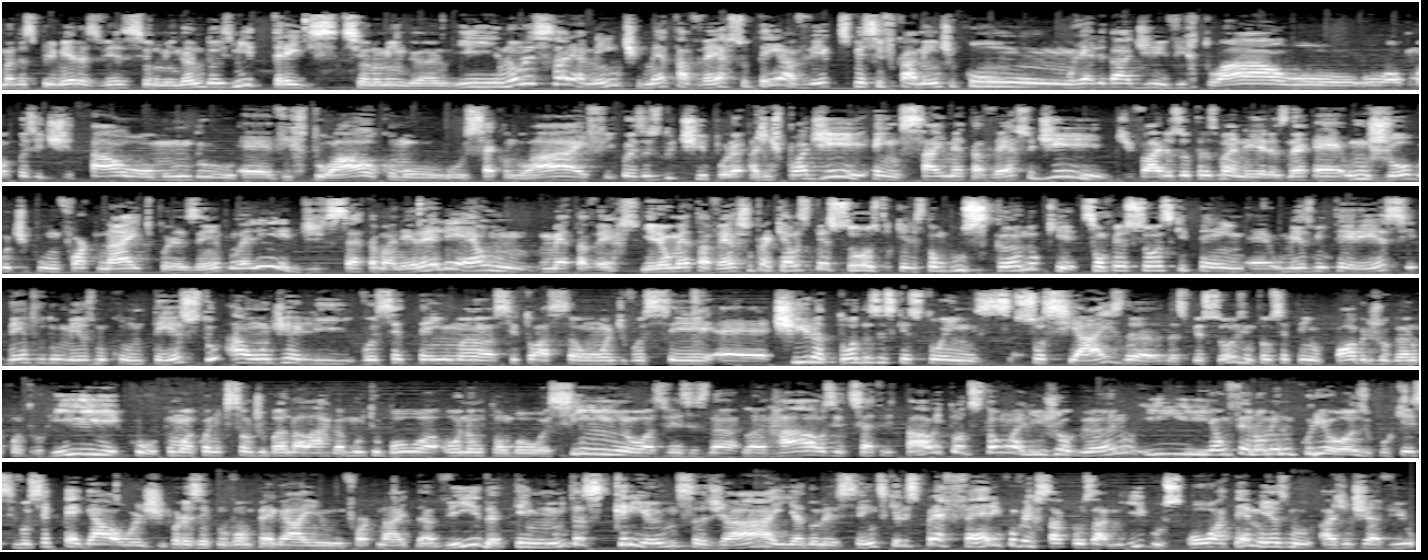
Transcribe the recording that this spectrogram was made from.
uma das primeiras vezes, se eu não me engano, em 2003, se eu não me engano. E não necessariamente metaverso tem a ver especificamente com realidade virtual ou, ou alguma coisa digital ou mundo é, virtual, como o Second Life coisas do tipo, né? A gente pode pensar em metaverso de, de várias outras maneiras, né? É, um jogo tipo um Fortnite, por exemplo, ele, de certa maneira, ele é um, um metaverso. E ele é um metaverso para aquelas pessoas, porque eles estão buscando o quê? São pessoas que têm é, o mesmo interesse dentro do mesmo contexto contexto aonde ali você tem uma situação onde você é, tira todas as questões sociais da, das pessoas, então você tem o pobre jogando contra o rico, com uma conexão de banda larga muito boa ou não tão boa assim, ou às vezes na lan house, etc e tal, e todos estão ali jogando e é um fenômeno curioso, porque se você pegar hoje, por exemplo, vamos pegar aí um Fortnite da vida, tem muitas crianças já e adolescentes que eles preferem conversar com os amigos, ou até mesmo a gente já viu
